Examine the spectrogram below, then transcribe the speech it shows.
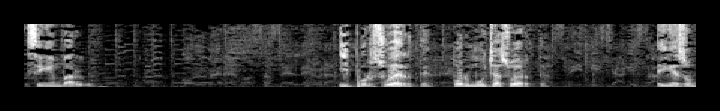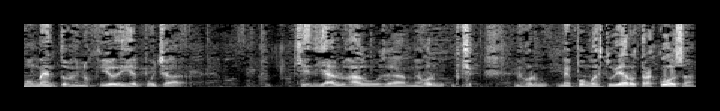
sin embargo, y por suerte, por mucha suerte, en esos momentos en los que yo dije, pucha, ¿qué diablos hago? O sea, mejor, mejor me pongo a estudiar otra cosa.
